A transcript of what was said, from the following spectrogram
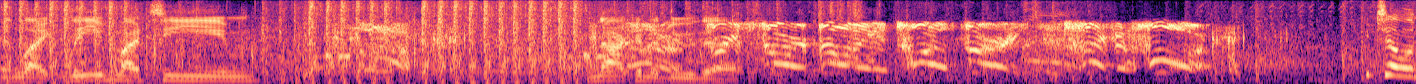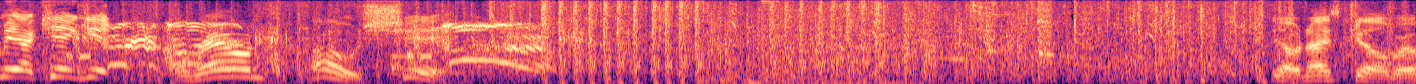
and like leave my team. Not gonna do that. Three-story building at 1230. Second floor. You telling me I can't get around? Oh shit. Yo, nice kill, bro.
